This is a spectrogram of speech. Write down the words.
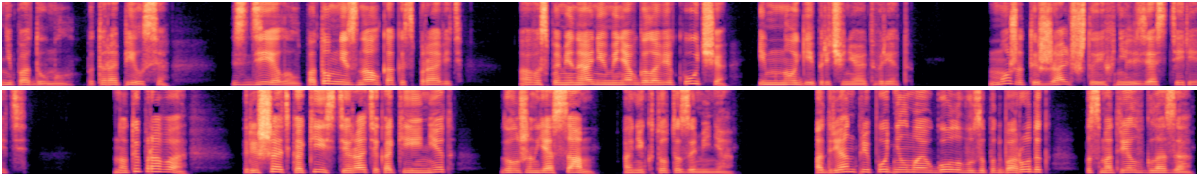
Не подумал, поторопился. Сделал, потом не знал, как исправить. А воспоминаний у меня в голове куча, и многие причиняют вред. Может, и жаль, что их нельзя стереть. Но ты права. Решать, какие стирать, а какие нет, должен я сам, а не кто-то за меня. Адриан приподнял мою голову за подбородок, посмотрел в глаза.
